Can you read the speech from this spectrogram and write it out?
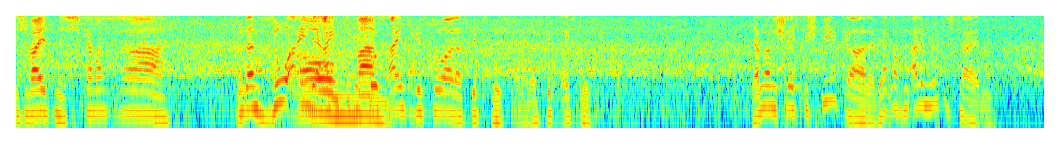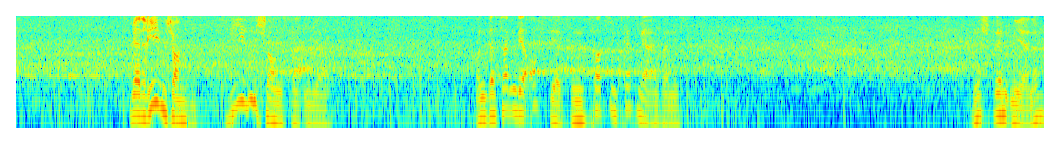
ich weiß nicht. Kann man. Ah. Und dann so ein, Oh, der einzige Mann. Schuss, einziges Tor, das gibt's nicht. Ey. Das gibt's echt nicht. Wir haben noch nicht schlecht gespielt gerade. Wir hatten noch alle Möglichkeiten. Wir hatten Riesenchancen. Riesenchancen hatten wir. Und das hatten wir oft jetzt. Und trotzdem treffen wir einfach nicht. Nicht sprinten hier, ne?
